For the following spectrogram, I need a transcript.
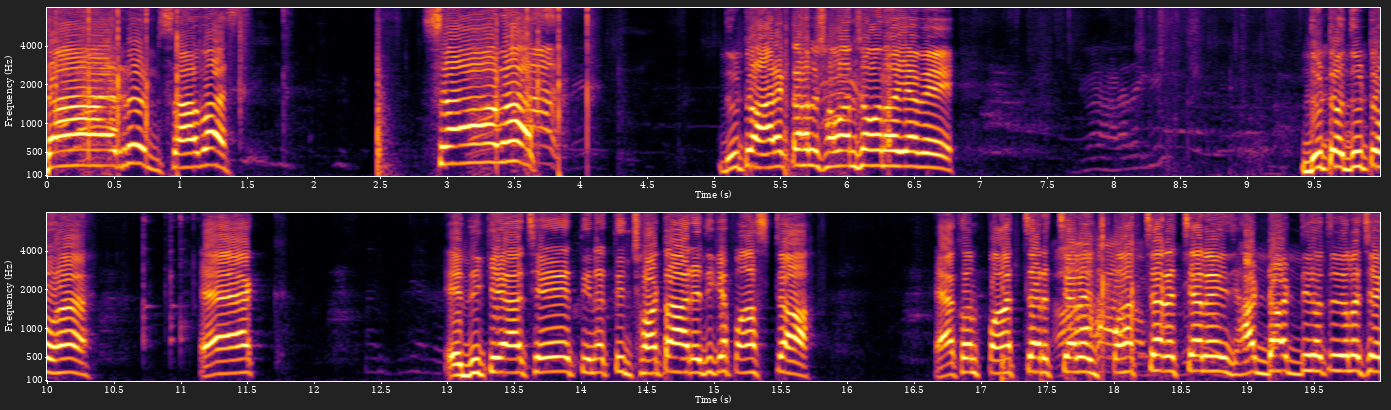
দারুণ সাবাস। সাবাস। দুটো আরেকটা হলে সমান সমান হয়ে যাবে। দুটো দুটো হ্যাঁ। এক। এদিকে আছে তিন আর তিন ছটা আর এদিকে পাঁচটা। এখন পাঁচ চারের চ্যালেঞ্জ পাঁচ চারের চ্যালেঞ্জ হাড্ডা হাড্ডি হতে চলেছে।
